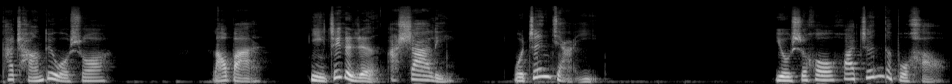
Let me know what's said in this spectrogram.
他常对我说：“老板，你这个人阿沙里，我真假意。”有时候花真的不好，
